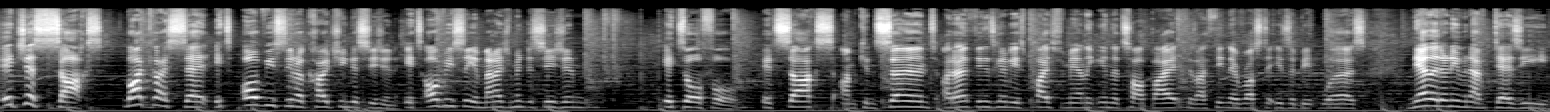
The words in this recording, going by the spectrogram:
it just sucks. Like I said, it's obviously not a coaching decision. It's obviously a management decision. It's awful. It sucks. I'm concerned. I don't think there's going to be a place for Manly in the top eight because I think their roster is a bit worse. Now they don't even have Desi.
